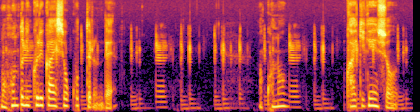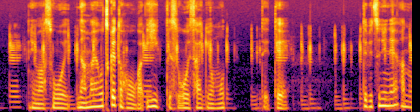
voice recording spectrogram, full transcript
もう本当に繰り返し起こってるんで、まあ、この怪奇現象にはすごい名前を付けた方がいいってすごい最近思っててで別にねあの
